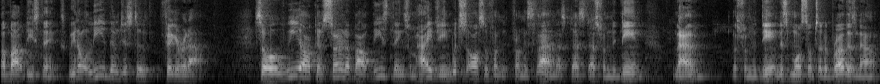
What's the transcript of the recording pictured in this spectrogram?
about these things. We don't leave them just to figure it out. So we are concerned about these things from hygiene, which is also from from Islam. That's that's that's from the Deen. Now, that's from the Deen. This more so to the brothers now.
